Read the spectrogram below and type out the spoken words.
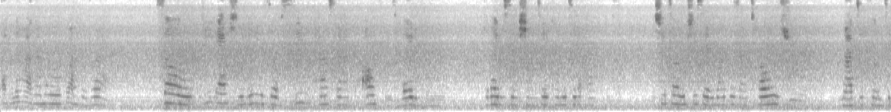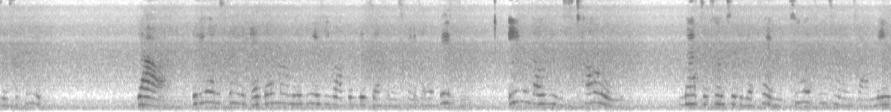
Like, no, I got my own car to drive. So he actually ends up sitting outside the office waiting for me. The lady said, Shantae, come into the office. And she told him, she said, Marcus, I told you not to come to this appointment. Y'all, do you understand? At that moment again, he gonna put himself in the space of a victim. Even though he was told not to come to the appointment two or three times by me,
